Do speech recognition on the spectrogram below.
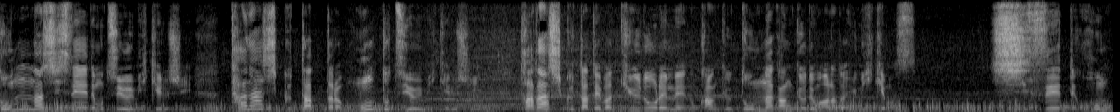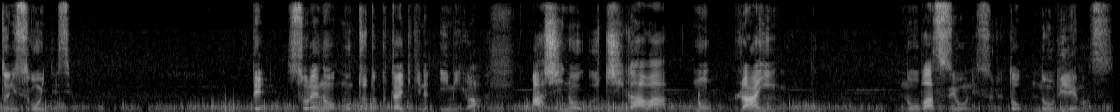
どんな姿勢でも強い弓引けるし正しく立ったらもっと強い弓引けるし正しく立てば弓道連盟の環境どんな環境でもあなたは弓引けます。姿勢って本当にすごいんですよ。でそれのもうちょっと具体的な意味が足の内側のライン伸ばすようにすると伸びれます。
